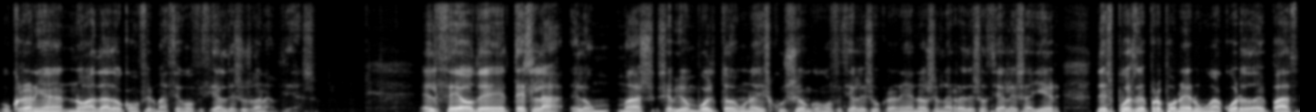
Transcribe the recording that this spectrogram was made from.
Ucrania no ha dado confirmación oficial de sus ganancias. El CEO de Tesla, Elon Musk, se vio envuelto en una discusión con oficiales ucranianos en las redes sociales ayer después de proponer un acuerdo de paz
